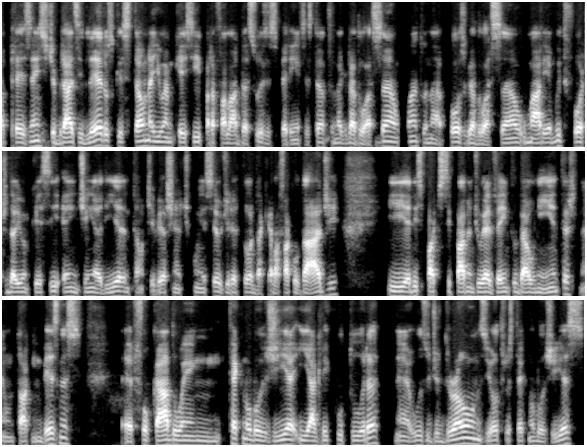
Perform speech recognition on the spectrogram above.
a presença de brasileiros que estão na UMKC para falar das suas experiências, tanto na graduação quanto na pós-graduação. Uma área muito forte da UMKC é engenharia, então tive a chance de conhecer o diretor daquela faculdade e eles participaram de um evento da Uninter, né, um Talking Business, é, focado em tecnologia e agricultura, né, uso de drones e outras tecnologias.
